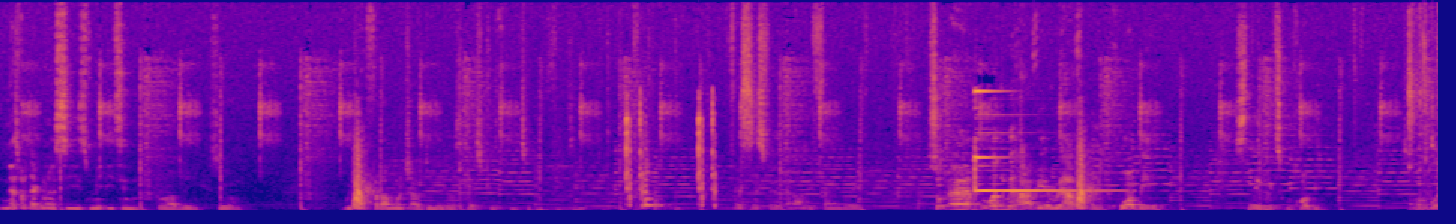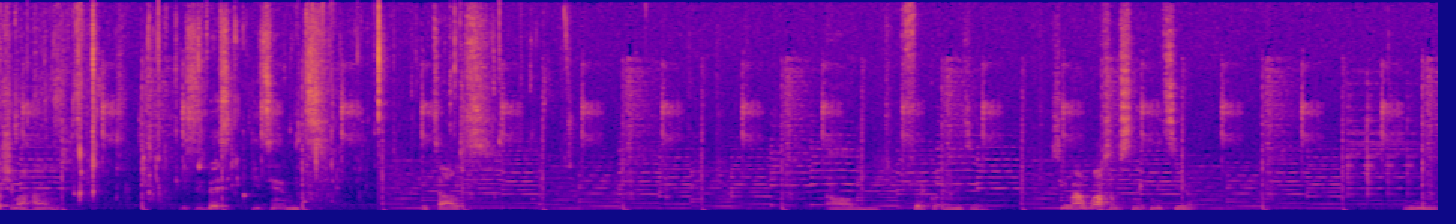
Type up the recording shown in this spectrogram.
next what you're gonna see is me eating probably. So without further much ado, let us head straight into the video. First things first, and I'm a fine boy. So um, what do we have here? We have nkwobi, snake meat nkwobi. So I'm gonna wash my hand. This is best eaten with without um fork or anything. See, we have, we have some snake meat here. Ooh.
